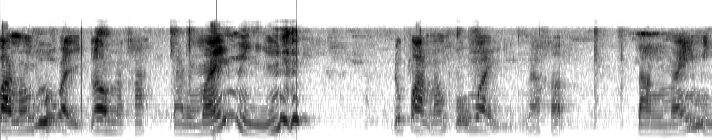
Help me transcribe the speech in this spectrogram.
ปากน้องผู้ใหม่อีกรอบนะคะตังไหมหมีดูปากน้องผู้ใหม่อีกนะคะตังไหมหมี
